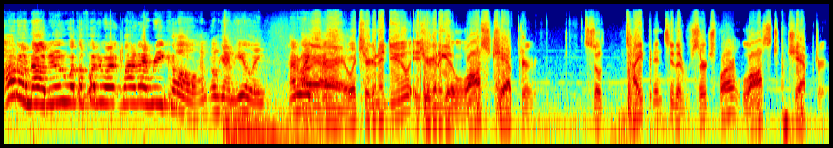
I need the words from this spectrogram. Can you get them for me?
I don't know, dude. What the fuck? I- Why did I recall? I'm, okay, I'm healing. How do I? Alright, alright. What you're gonna do is you're gonna get lost chapter. So type into the search bar lost chapter.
